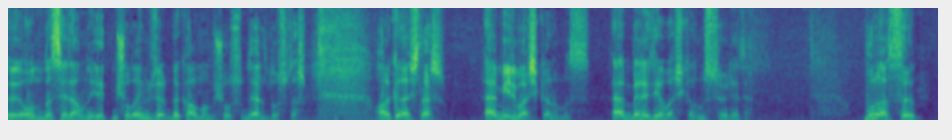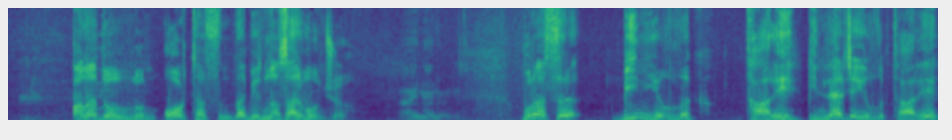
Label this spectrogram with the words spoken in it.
Ee, onun da selamını iletmiş olayım üzerimde kalmamış olsun değerli dostlar. Arkadaşlar hem il başkanımız hem belediye başkanımız söyledi. Burası Anadolu'nun ortasında bir nazar boncuğu. Aynen öyle. Burası bin yıllık tarih, binlerce yıllık tarih.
